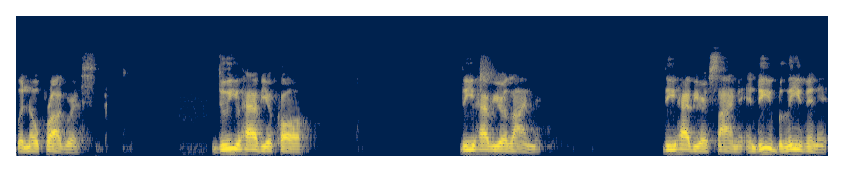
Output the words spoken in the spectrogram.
but no progress? Do you have your call? Do you have your alignment? Do you have your assignment? And do you believe in it?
